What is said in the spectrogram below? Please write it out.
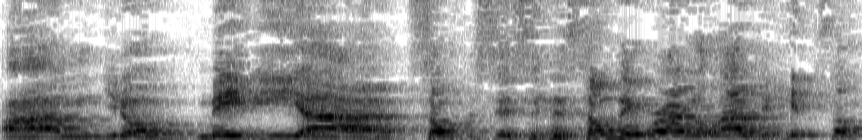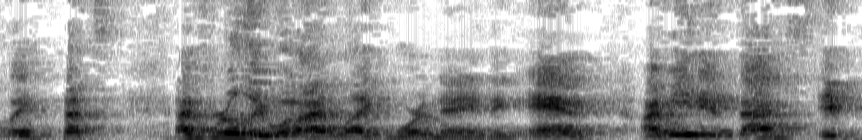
Um, you know, maybe uh, some, something where I'm allowed to hit something. That's that's really what I like more than anything. And I mean, if that's if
